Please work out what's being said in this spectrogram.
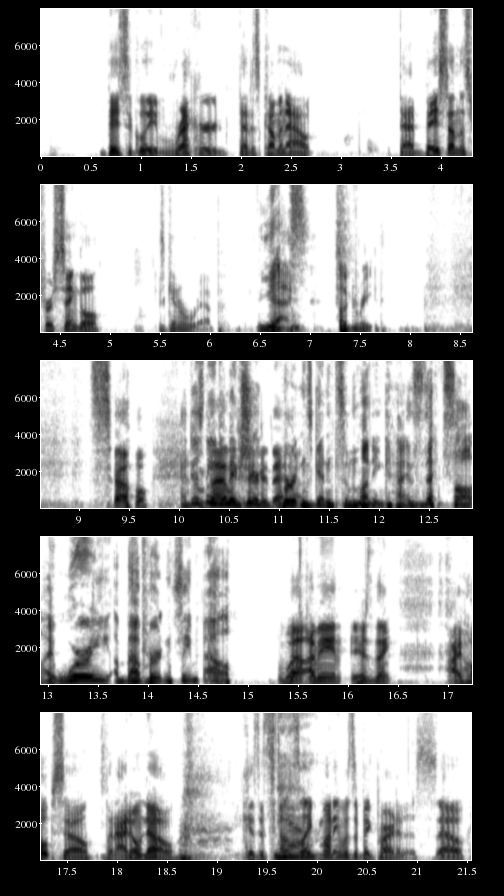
basically record that is coming out that based on this first single is going to rip. Yes, agreed. So I just I'm need to make sure that Burton's out. getting some money, guys. That's all. I worry about Burton C. Bell. Well, I mean, here's the thing. I hope so, but I don't know because it sounds Yeah. like money was a big part of this. So,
